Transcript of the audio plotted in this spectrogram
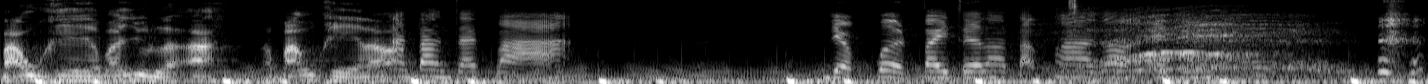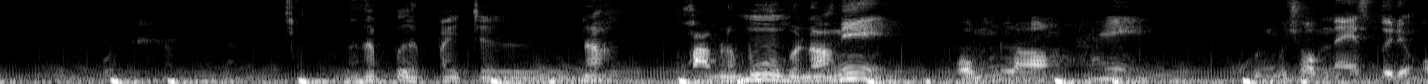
ป้าโอเคป้าหยุดแล้วอะถ้าป้าโอเคแล้วอะตามใจป้าเดี๋ยวเปิดไปเจอเราวตักผ้าก็ไอ้นี่ แต่ถ้าเปิดไปเจอเนาะความละมุนหมดเนาะนี่ผมลองให้คุณผู้ชมในสตูดิโอ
